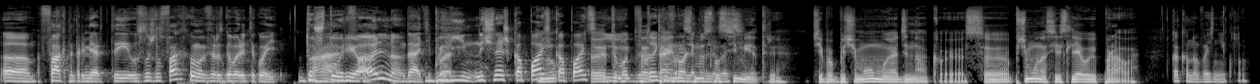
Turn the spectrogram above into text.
э, факт, например, ты услышал факт, в разговоре такой... да «Ага, что, факт». реально? Да, типа... Блин, начинаешь копать, Ну, копать, это и вот в итоге в ролик смысл выливается. симметрии. Типа, почему мы одинаковые? С, почему у нас есть лево и право? Как оно возникло?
